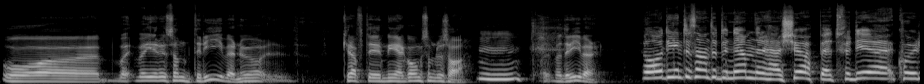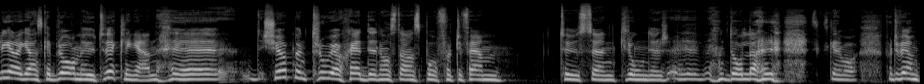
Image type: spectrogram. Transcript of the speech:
Och vad, vad, är det som driver? Nu kraftig nedgång som du sa. Mm. Vad, vad driver? Ja, det är intressant att du nämner det här köpet för det korrelerar ganska bra med utvecklingen. Eh, köpen tror jag skedde någonstans på 45 000 kronor, eh, dollar, ska det vara, 45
